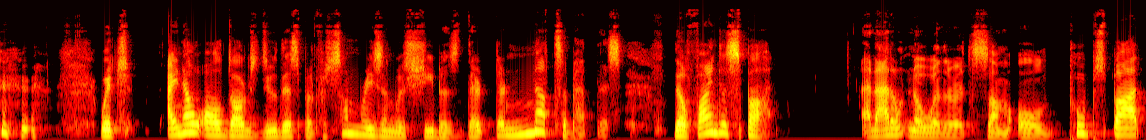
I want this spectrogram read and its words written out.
Which I know all dogs do this, but for some reason with Shibas, they're they're nuts about this. They'll find a spot, and I don't know whether it's some old poop spot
